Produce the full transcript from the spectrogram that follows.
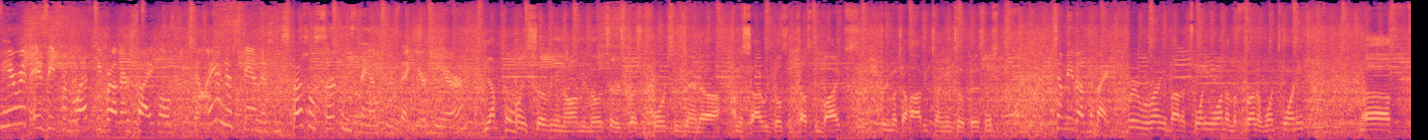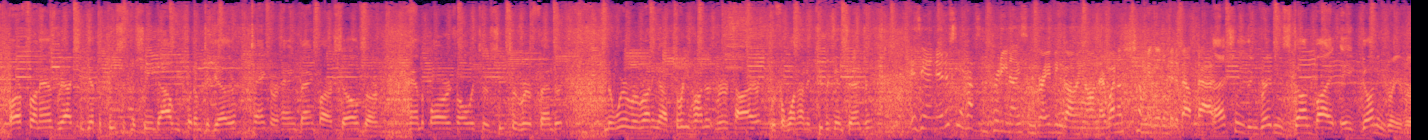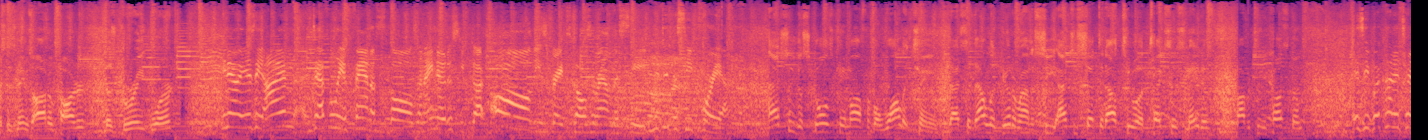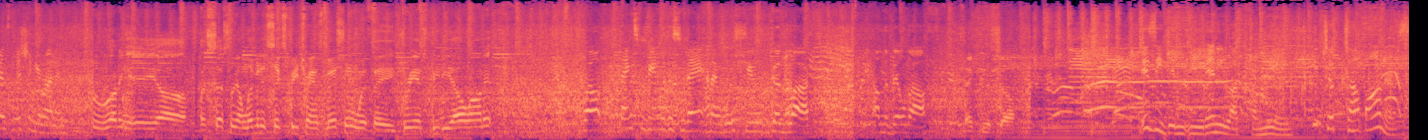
I'm here with Izzy from Lefty Brothers Cycles. Now, I understand there's some special circumstances that you're here. Yeah, I'm currently serving in the Army Military Special Forces, and uh, on the side we build some custom bikes. Pretty much a hobby turning into a business. Tell me about the bike. We're, we're running about a 21 on the front and 120. Uh, our front ends, we actually get the pieces machined out, we put them together. Tank or hang bang by ourselves, our handlebars all the way to the seats of the rear fender. In the rear, we're running a 300 rear tire with a 100 cubic inch engine. Izzy, I you have some pretty nice engraving going on there. Why don't you tell me a little bit about that? Actually, the engraving is done by a gun engraver. His name is Otto Carter, does great work. You know, Izzy, I'm definitely a fan of skulls, and I noticed you've got all these great skulls around the seat. Who did the seat for you? Actually, the skulls came off of a wallet chain. I said that looked good around the seat. I actually sent it out to a Texas native, Roberti Custom. Izzy, what kind of transmission you running? We're running a uh, accessory unlimited six-speed transmission with a three-inch BDL on it. Well, thanks for being with us today, and I wish you good luck on the build-off. Thank you, Michelle. Izzy didn't need any luck from me. He took top honors.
